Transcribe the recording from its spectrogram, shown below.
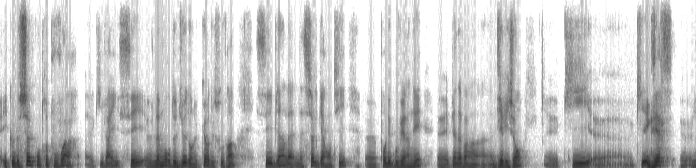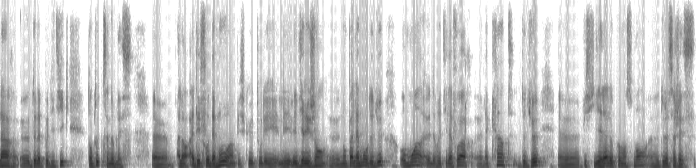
et que le seul contre-pouvoir qui vaille, c'est l'amour de Dieu dans le cœur du souverain. C'est bien la, seule garantie pour les gouverner, et bien d'avoir un, dirigeant qui exerce l'art de la politique dans toute sa noblesse. Euh, alors, à défaut d'amour, hein, puisque tous les, dirigeants euh, n'ont pas l'amour de Dieu, au moins euh, devrait-il avoir la crainte de Dieu, puisqu'il y a là le commencement de la sagesse.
